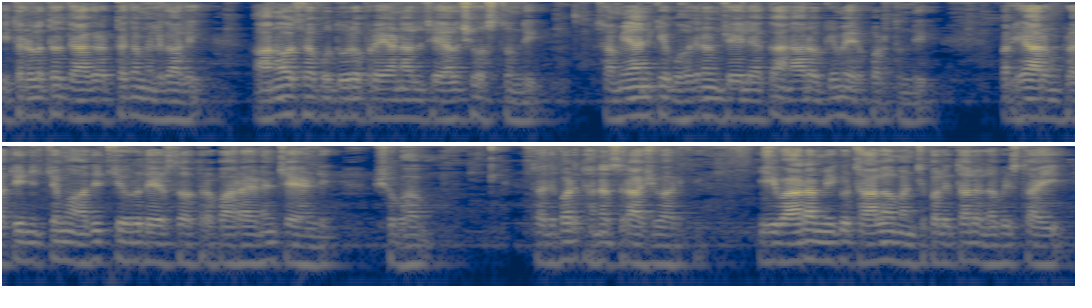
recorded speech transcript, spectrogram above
ఇతరులతో జాగ్రత్తగా మెలగాలి. అనవసరపు దూర ప్రయాణాలు చేయాల్సి వస్తుంది. సమయానికి భోజనం చేయలేక అనారోగ్యం ఏర్పడుతుంది. పరిహారం ప్రతినిత్యము ఆదిత్య హృదయ స్తోత్ర పారాయణం చేయండి. శుభం. తదుపరి ధనుసు రాశి వారికి. ఈ వారం మీకు చాలా మంచి ఫలితాలు లభిస్తాయి.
